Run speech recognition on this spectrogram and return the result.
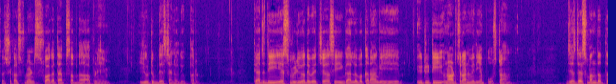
ਸਤਿ ਸ਼੍ਰੀ ਅਕਾਲ ਸਟੂਡੈਂਟਸ, ਸਵਾਗਤ ਹੈ ਆਪ ਸਭ ਦਾ ਆਪਣੇ YouTube ਦੇ ਇਸ ਚੈਨਲ ਦੇ ਉੱਪਰ। ਤੇ ਅੱਜ ਦੀ ਇਸ ਵੀਡੀਓ ਦੇ ਵਿੱਚ ਅਸੀਂ ਗੱਲ ਕਰਾਂਗੇ E ETT 5994 ਦੀਆਂ ਪੋਸਟਾਂ, ਜਿਸ ਦੇ ਸੰਬੰਧਿਤ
